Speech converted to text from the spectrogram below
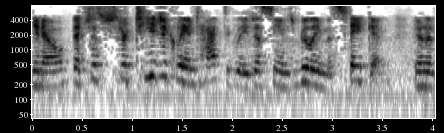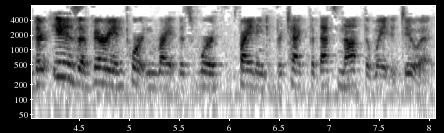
You know, that just strategically and tactically just seems really mistaken. You know, that there is a very important right that's worth fighting to protect, but that's not the way to do it.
